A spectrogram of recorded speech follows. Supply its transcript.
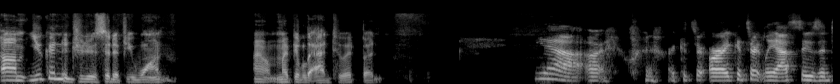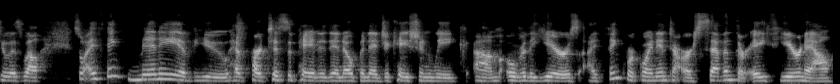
Um, you can introduce it if you want. I might be able to add to it, but. Yeah, uh, I could, or I could certainly ask Susan too as well. So I think many of you have participated in Open Education Week um, over the years. I think we're going into our seventh or eighth year now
